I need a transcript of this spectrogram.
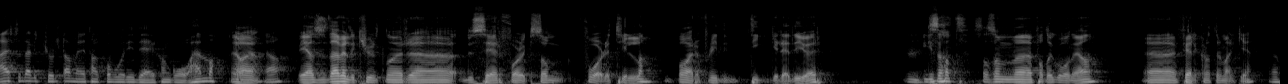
nei, så det er litt kult da, med tanke på hvor ideer kan gå hen. da. Ja, ja. Ja. Jeg syns det er veldig kult når uh, du ser folk som får det til, da, bare fordi de digger det de gjør. Mm. Ikke sant? Sånn som eh, Patagonia, uh, fjellklatremerket. Ja.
